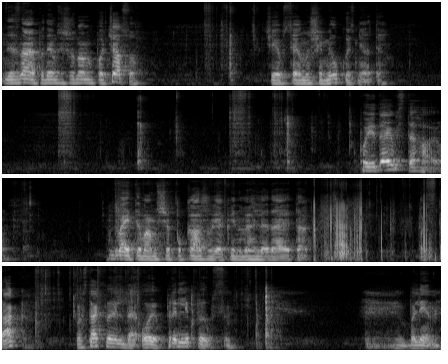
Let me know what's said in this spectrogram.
Не знаю, подивимося, що нам по часу. Чи я встигну ще мілку зняти. По ідеї встигаю. Давайте вам ще покажу, як він виглядає так. Ось так. Ось так виглядає. Ой, приліпився. Блін.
